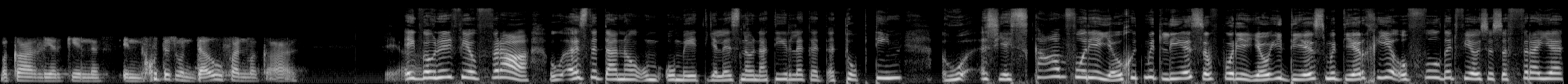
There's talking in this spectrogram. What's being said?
mekaar leer ken en goedes onthou van mekaar. Ja. Ek wou net vir jou vra, hoe is dit dan nou om om met julle is nou natuurlik 'n top 10. Hoe is jy skaam voor jy jou goed moet lees of voor jy jou idees moet deurgee of voel dit vir jou soos 'n vrye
